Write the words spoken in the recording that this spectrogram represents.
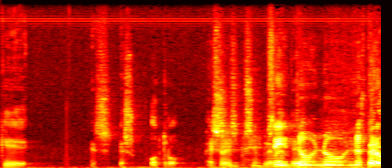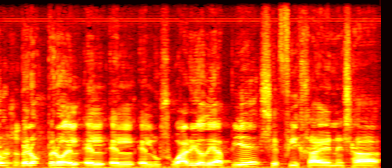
que es, es otro eso es. Simplemente. Sí, no, no, no es para pero, nosotros. Pero, pero el, el, el, usuario de a pie se fija en esa,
